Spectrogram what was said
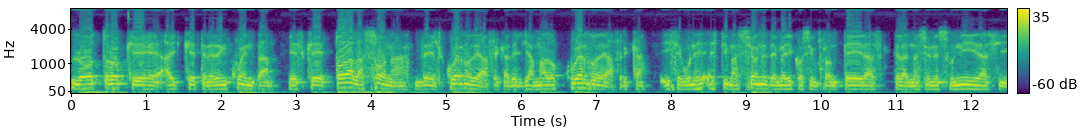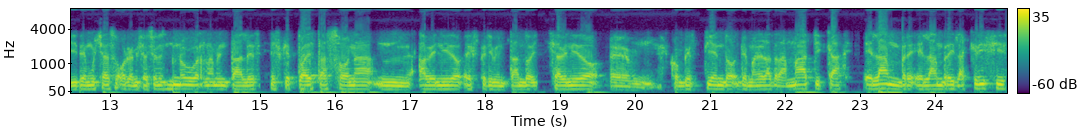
Lo otro que hay que tener en cuenta es que toda la zona del cuerno de África, del llamado cuerno de África, y según estimaciones de Médicos Sin Fronteras, de las Naciones Unidas y de muchas organizaciones no gubernamentales, es que toda esta zona mm, ha venido experimentando y se ha venido em, convirtiendo de manera dramática el hambre, el hambre y la crisis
